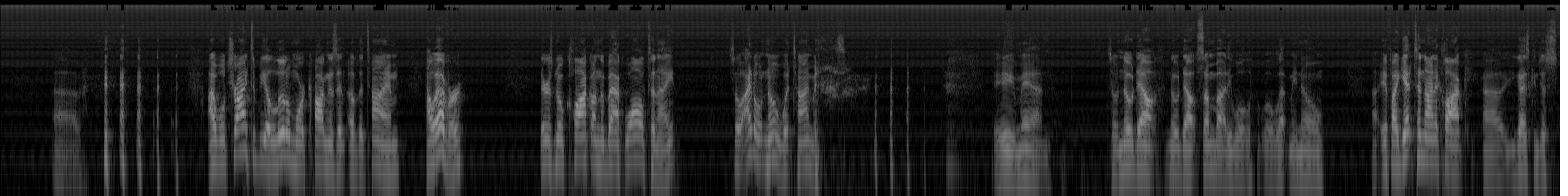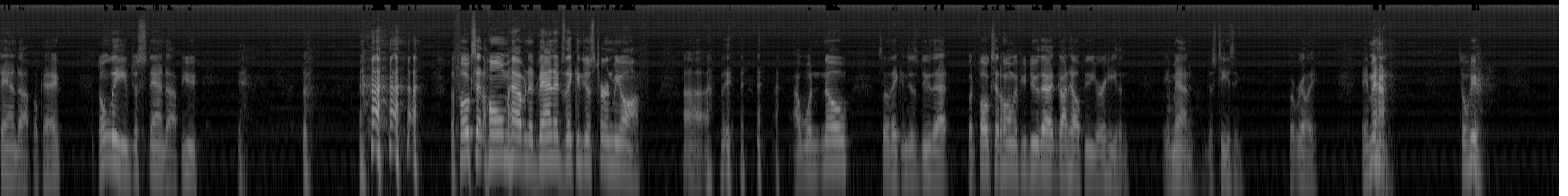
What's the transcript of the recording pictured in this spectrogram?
Uh, I will try to be a little more cognizant of the time. However, there is no clock on the back wall tonight, so I don't know what time it is. Amen. So no doubt, no doubt, somebody will will let me know. Uh, if I get to nine o'clock, uh, you guys can just stand up, okay? Don't leave, just stand up. You the, the folks at home have an advantage, they can just turn me off. Uh, they, I wouldn't know, so they can just do that. But folks at home, if you do that, God help you, you're a heathen. Amen. Just teasing. But really. Amen. So we're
